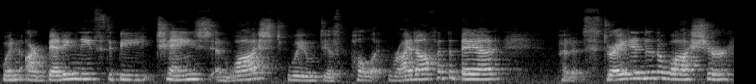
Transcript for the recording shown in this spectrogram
When our bedding needs to be changed and washed, we will just pull it right off of the bed, put it straight into the washer,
